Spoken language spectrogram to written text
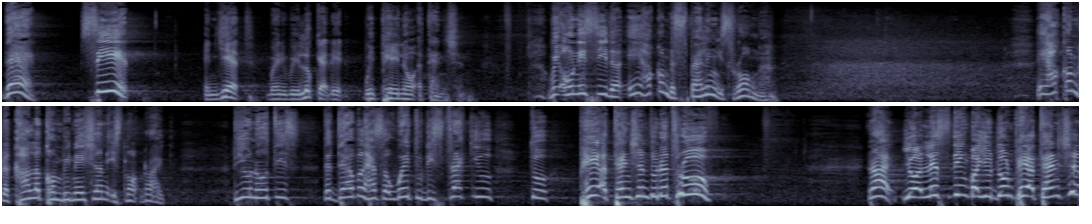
There, see it. And yet, when we look at it, we pay no attention. We only see the, hey, how come the spelling is wrong? Huh? Hey, how come the color combination is not right? Do you notice? The devil has a way to distract you to pay attention to the truth. Right? You're listening, but you don't pay attention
